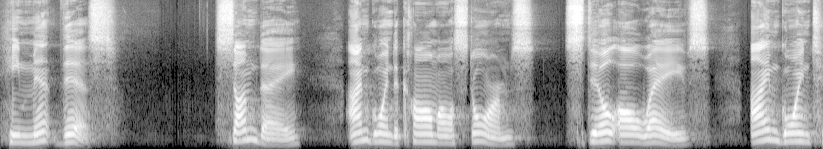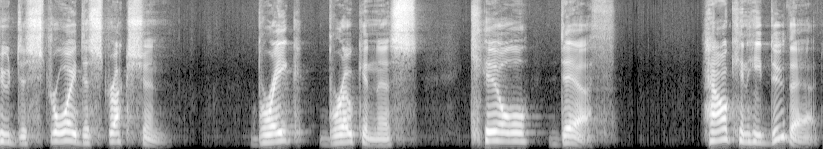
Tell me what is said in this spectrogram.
He meant this Someday I'm going to calm all storms, still all waves. I'm going to destroy destruction, break brokenness, kill death. How can he do that?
